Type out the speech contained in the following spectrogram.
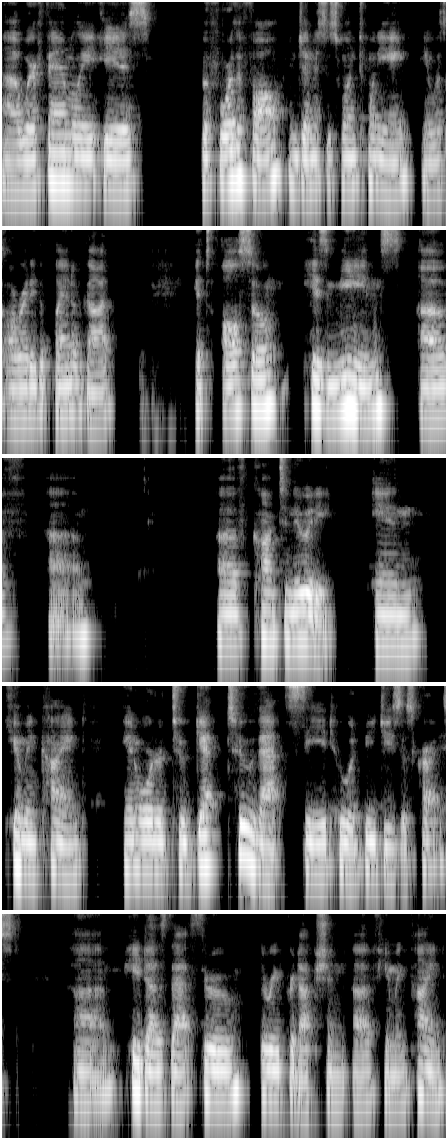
uh, where family is before the fall in Genesis 1:28. It was already the plan of God. It's also his means of um, of continuity in humankind in order to get to that seed who would be Jesus Christ. Um, he does that through the reproduction of humankind.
